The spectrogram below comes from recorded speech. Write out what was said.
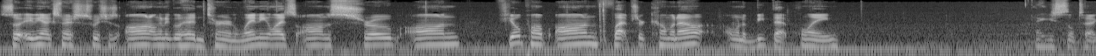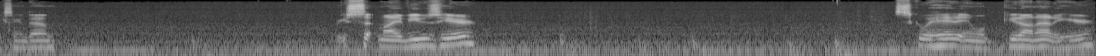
So avionics master switch is on. I'm gonna go ahead and turn landing lights on, strobe on, fuel pump on, flaps are coming out. I want to beat that plane. He's still taxiing down. Reset my views here. Let's go ahead and we'll get on out of here.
